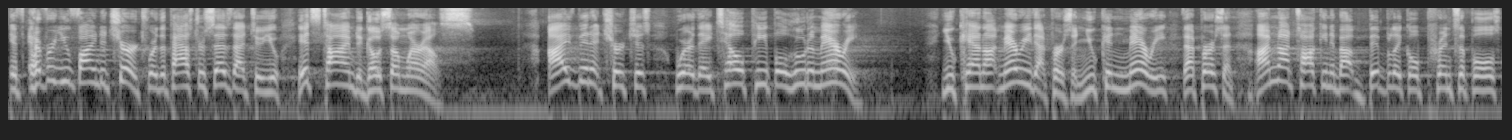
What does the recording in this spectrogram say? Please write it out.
If ever you find a church where the pastor says that to you, it's time to go somewhere else. I've been at churches where they tell people who to marry. You cannot marry that person. You can marry that person. I'm not talking about biblical principles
